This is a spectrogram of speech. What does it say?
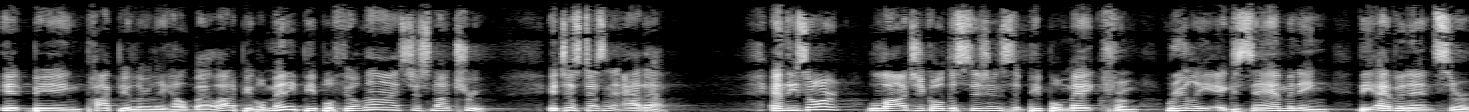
it being popularly held by a lot of people, many people feel, nah, it's just not true. It just doesn't add up. And these aren't logical decisions that people make from really examining the evidence or,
